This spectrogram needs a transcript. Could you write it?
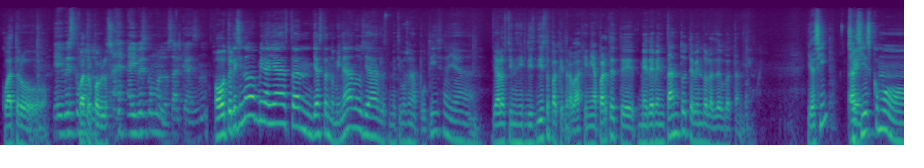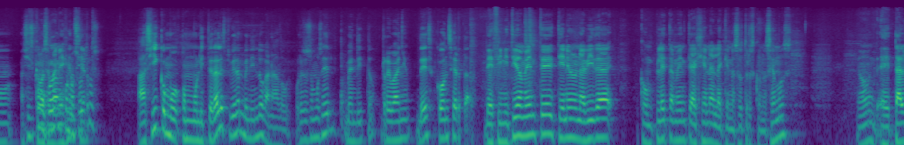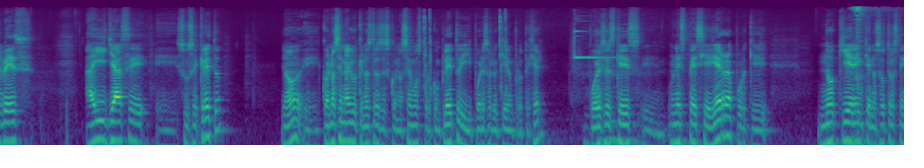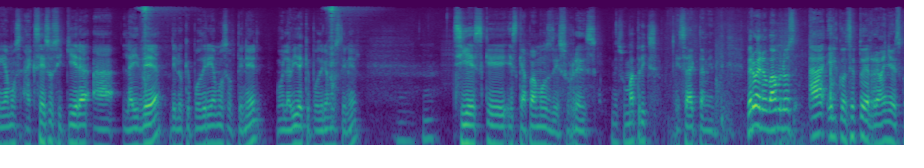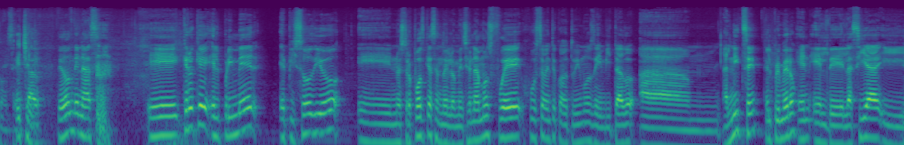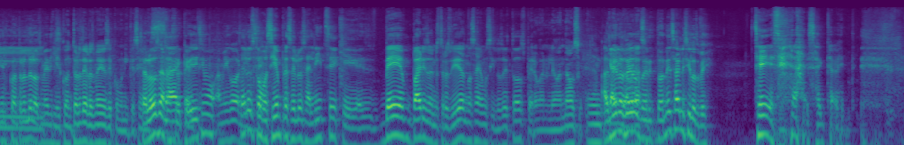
cuatro, Ahí ves cómo cuatro lo- pueblos. Ahí ves cómo lo sacas, ¿no? O te dicen, no, mira, ya están, ya están dominados, ya les metimos una putiza, ya, ya los tienes lis- listo para que trabajen. Y aparte te, me deben tanto, te vendo la deuda también, güey. Y así, Sí. así es como, así es Como como, se juegan con nosotros. Así como, como literal estuvieran vendiendo ganado. güey. Por eso somos el bendito rebaño desconcertado. Definitivamente tienen una vida completamente ajena a la que nosotros conocemos. ¿no? Eh, tal vez ahí yace eh, su secreto. ¿no? Eh, conocen algo que nosotros desconocemos por completo y por eso lo quieren proteger. Por eso es que es eh, una especie de guerra porque no quieren que nosotros tengamos acceso siquiera a la idea de lo que podríamos obtener o la vida que podríamos tener si es que escapamos de sus redes. De su Matrix. Exactamente. Pero bueno, vámonos a el concepto del rebaño desconcertado. Échale. ¿De dónde nace? Eh, creo que el primer episodio eh, en nuestro podcast en donde lo mencionamos fue justamente cuando tuvimos de invitado a, mm, al Nietzsche El primero. en el de la CIA y, Y el control de los medios. y el control de los medios de comunicación. Saludos a nuestro queridísimo amigo. Saludos Nietzsche. como siempre, saludos al Nietzsche que ve varios de nuestros videos, no sabemos si los ve todos, pero bueno, le mandamos un Al menos veo abrazo. donde sale si los ve. Sí, sí, exactamente.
